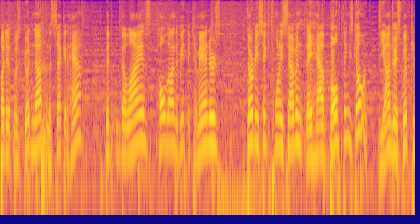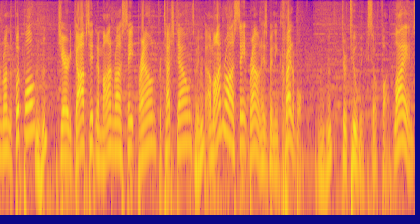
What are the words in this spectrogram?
but it was good enough in the second half. The, the Lions hold on to beat the Commanders 36-27. They have both things going. D'Andre Swift can run the football. Mm-hmm. Jared Goff's hitting Amon Ra St. Brown for touchdowns. I mean, Mm-hmm. Amon Ra St. Brown has been incredible through two weeks so far. Lions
